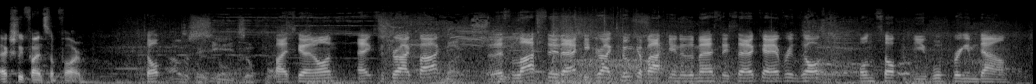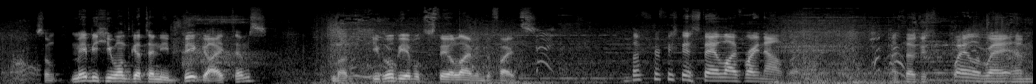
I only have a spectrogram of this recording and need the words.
actually find some farm. Top. Fight's going on. Extra drag back. So there's the last two. They actually drag Kunkka back into the mess. They say, okay, every lot on top of you, we'll bring him down. So maybe he won't get any big items, but he will be able to stay alive in the fights. I'm not sure if he's going to stay alive right now, though. And so just wail away at him,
